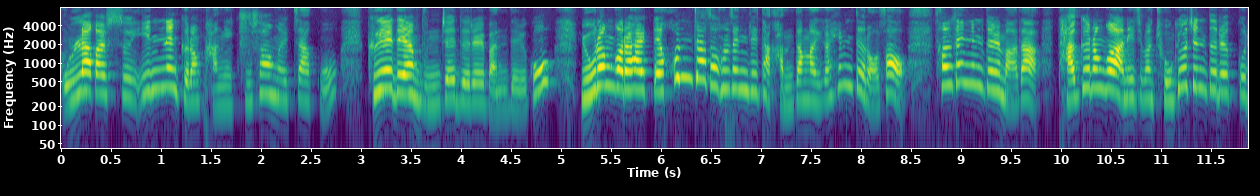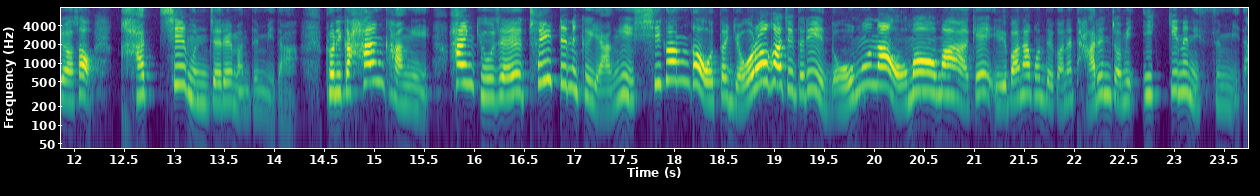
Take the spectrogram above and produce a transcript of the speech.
올라갈 수 있는 그런 강의 구성을 짜고 그에 대한 문제들을 만들고 이런 거를 할 때 혼자서 선생님들이 다 감당하기가 힘들어서 선생님들마다 다 그런 거 아니 지만 조교진들을 꾸려서 같이 문제를 만듭니다. 그러니까 한 강의, 한 교재에 투입되는 그 양이 시간과 어떤 여러 가지들이 너무나 어마어마하게 일반 학원들과는 다른 점이 있기는 있습니다.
